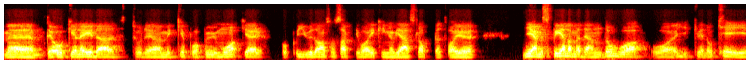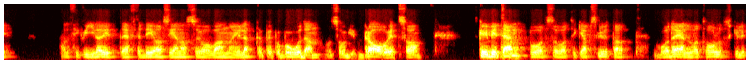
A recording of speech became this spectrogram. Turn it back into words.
med The Oaky där trodde jag mycket på på Umeåker och på Judan som sagt, det var ju King of Jazz-loppet var ju jämspelad med den då och gick väl okej. Okay. Han fick vila lite efter det och senast så vann han ju lätt uppe på Boden och såg bra ut så ska det bli tempo så tycker jag absolut att både 11 och 12 skulle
